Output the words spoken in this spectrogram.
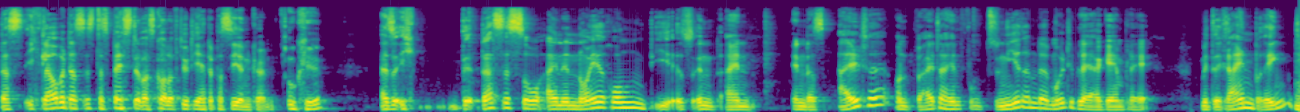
das, ich glaube, das ist das Beste, was Call of Duty hätte passieren können. Okay. Also ich, das ist so eine Neuerung, die es in ein, in das alte und weiterhin funktionierende Multiplayer-Gameplay mit reinbringt,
